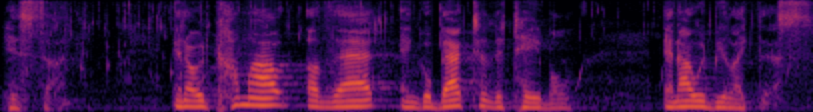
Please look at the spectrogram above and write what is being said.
his son. And I would come out of that and go back to the table, and I would be like this.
